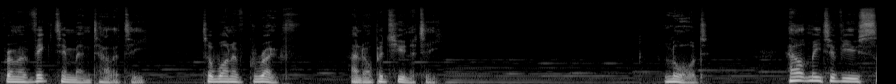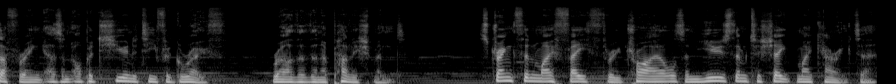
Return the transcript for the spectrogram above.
from a victim mentality to one of growth and opportunity. Lord, help me to view suffering as an opportunity for growth rather than a punishment. Strengthen my faith through trials and use them to shape my character.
